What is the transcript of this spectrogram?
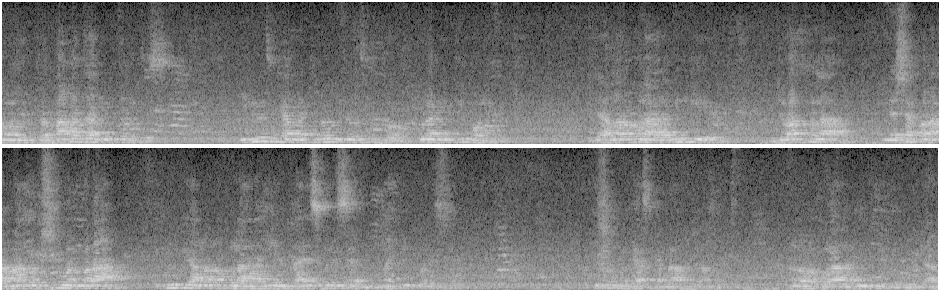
সমাজের ভিতর বাবা যা লিপ্ত হতেছে এগুলো থেকে আমরা কীভাবে বিরত থাকব? কোরআনে কি বলে? যে আল্লাহ রাব্বুল আলামিনকে জোয়া খেলা নেশা করা, মাদক সেবন করা, এগুলো কি আল্লাহ আলামিন জায়েজ করেছেন না কি করেছেন? সম্পর্কে আজকে আমরা আলোচনা করব। আল্লাহ আলামিন কি করেন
